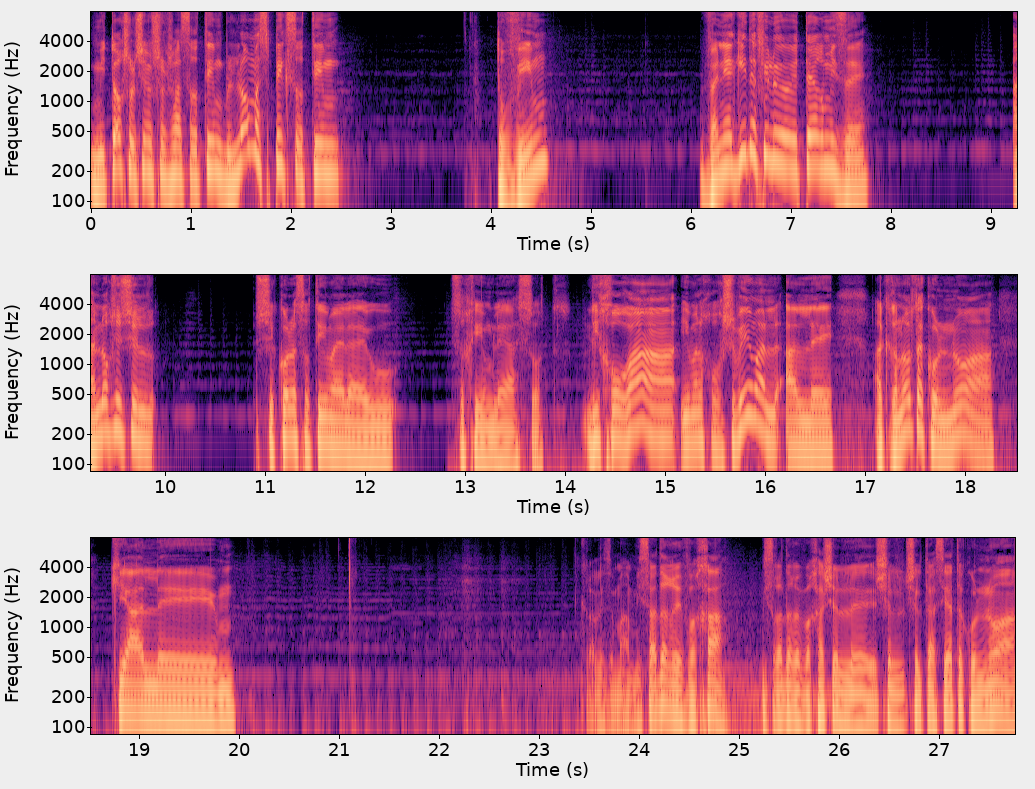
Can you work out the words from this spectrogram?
מתוך 33 סרטים, לא מספיק סרטים טובים, ואני אגיד אפילו יותר מזה, אני לא חושב של... שכל הסרטים האלה היו צריכים להיעשות. לכאורה, אם אנחנו חושבים על, על, אה, על קרנות הקולנוע כעל... אה, נקרא לזה מה? משרד הרווחה, משרד הרווחה של, של, של תעשיית הקולנוע,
